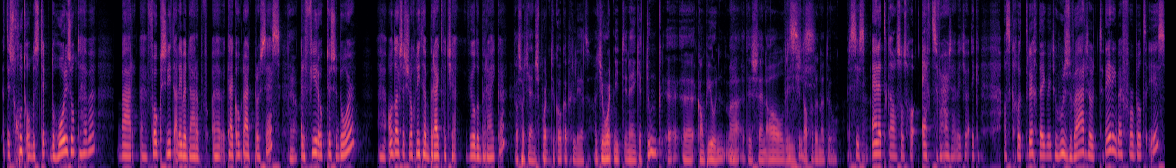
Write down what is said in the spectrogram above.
het is goed om een stip op de horizon te hebben. Maar focus je niet alleen maar daarop. kijk ook naar het proces. Ja. En vier ook tussendoor. Uh, ondanks dat je nog niet hebt bereikt wat je wilde bereiken. Dat is wat jij in de sport natuurlijk ook hebt geleerd. Want je wordt niet in één keer toen uh, kampioen, maar het is, zijn al die stappen er naartoe. Precies. En het kan soms gewoon echt zwaar zijn. Weet je, ik, als ik gewoon terugdenk, weet je hoe zwaar zo'n training bijvoorbeeld is.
